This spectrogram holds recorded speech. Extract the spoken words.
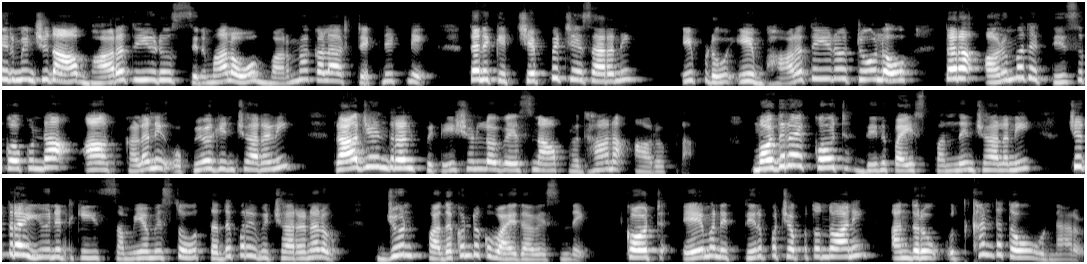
నిర్మించిన భారతీయుడు సినిమాలో మర్మకళ టెక్నిక్ని తనకి చెప్పి చేశారని ఇప్పుడు ఈ భారతీయుడు టూలో తన అనుమతి తీసుకోకుండా ఆ కళని ఉపయోగించారని రాజేంద్రన్ పిటిషన్లో వేసిన ప్రధాన ఆరోపణ. మదురై కోర్టు దీనిపై స్పందించాలని చిత్ర యూనిట్కి సంయమిస్తూ తదుపరి విచారణను జూన్ పదకొండుకు వాయిదా వేసింది. కోర్ట్ ఏమని తీర్పు చెబుతుందో అని అందరూ ఉత్కంఠతో ఉన్నారు.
